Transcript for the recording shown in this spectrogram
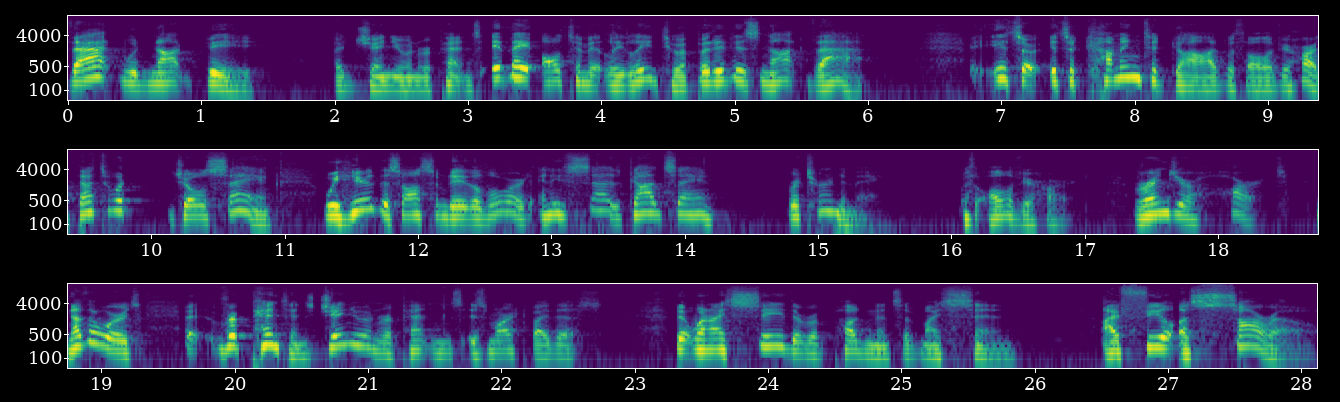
That would not be a genuine repentance. It may ultimately lead to it but it is not that. It's a it's a coming to god with all of your heart. That's what joel's saying. We hear this awesome day of the lord and he says god's saying return to me with all of your heart. Rend your heart. In other words uh, repentance genuine repentance is marked by this that when I see the repugnance of my sin, I feel a sorrow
